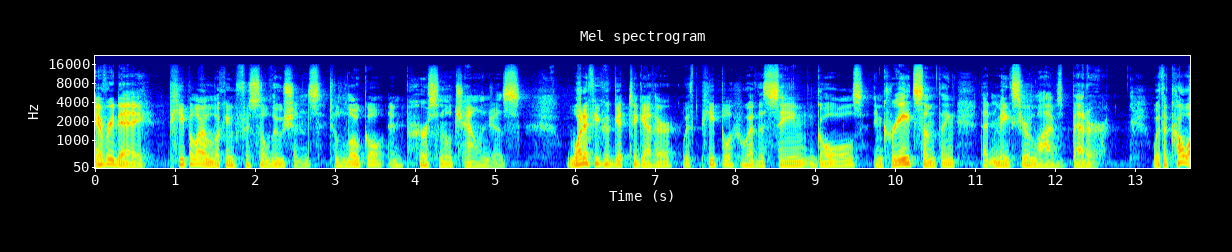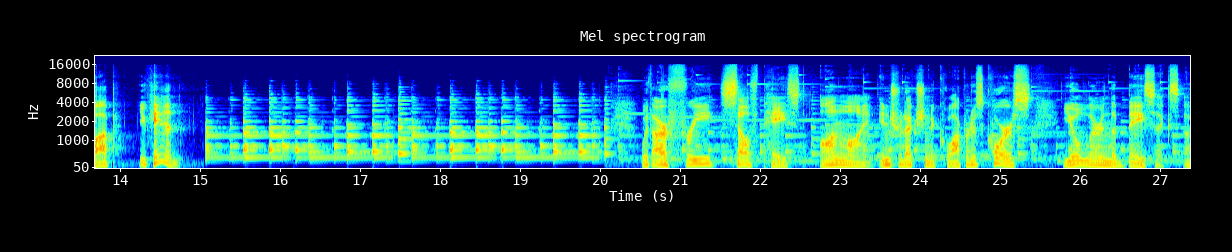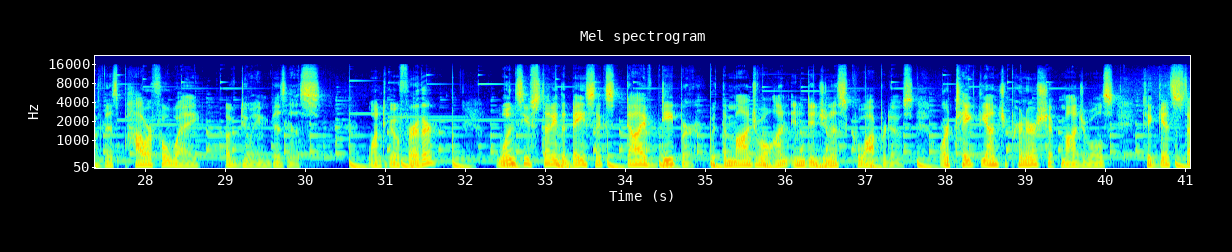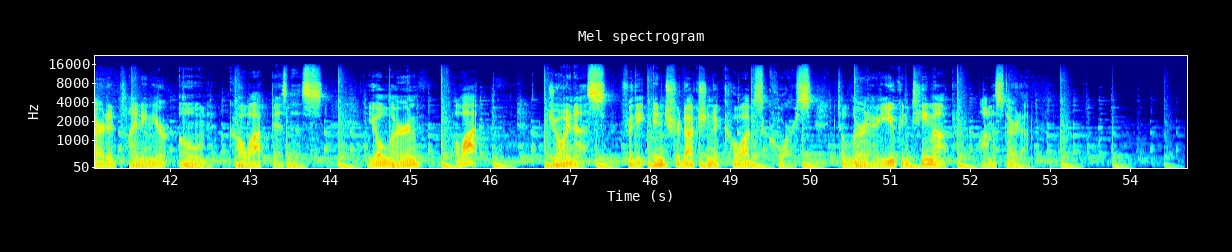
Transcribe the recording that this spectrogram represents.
Every day, people are looking for solutions to local and personal challenges. What if you could get together with people who have the same goals and create something that makes your lives better? With a co op, you can. With our free, self-paced, online Introduction to Cooperatives course, you'll learn the basics of this powerful way of doing business. Want to go further? Once you've studied the basics, dive deeper with the module on Indigenous cooperatives, or take the entrepreneurship modules to get started planning your own co-op business. You'll learn a lot. Join us for the Introduction to Co-ops course to learn how you can team up on a startup.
